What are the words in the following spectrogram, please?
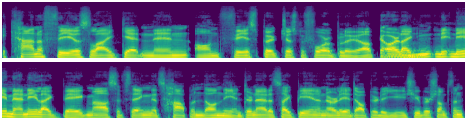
it kind of feels like getting in on Facebook just before it blew up, or like mm. n- name any like big massive thing that's happened on the internet. It's like being an early adopter to YouTube or something.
